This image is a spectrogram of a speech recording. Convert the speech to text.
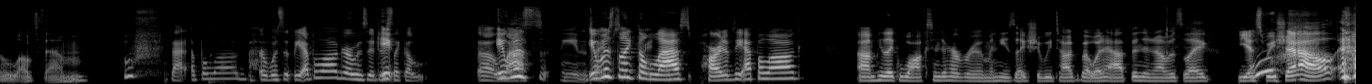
love them. Oof, that epilogue, or was it the epilogue, or was it just It- like a? a it last was- Scene It was like the last part of the epilogue. Um, he like walks into her room and he's like, "Should we talk about what happened?" And I was like, "Yes, we shall." And Yes,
